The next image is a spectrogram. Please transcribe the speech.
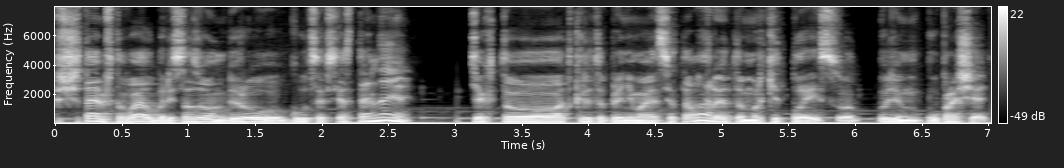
считаем, что Wildberries, Озон, Беру, Goods и все остальные, те, кто открыто принимает все товары, это маркетплейс. Вот будем упрощать.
